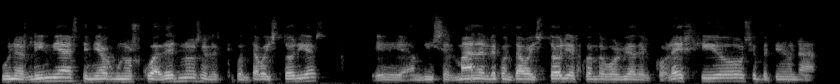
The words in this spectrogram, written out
unas líneas, tenía algunos cuadernos en los que contaba historias. Eh, a mis hermanas le contaba historias cuando volvía del colegio, siempre tenía una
